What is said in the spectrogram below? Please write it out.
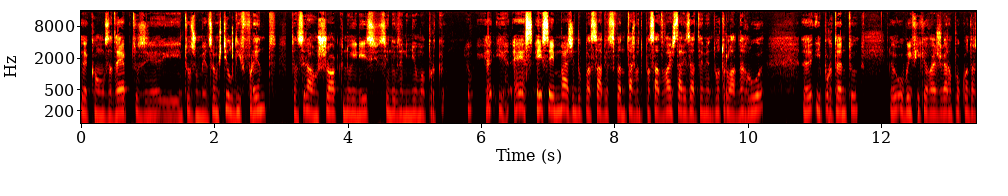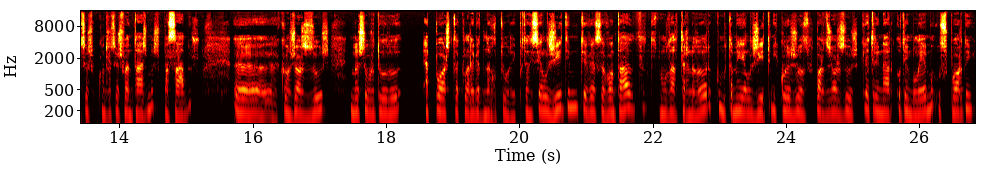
eh, com os adeptos e, e, em todos os momentos. É um estilo diferente, portanto será um choque no início, sem dúvida nenhuma, porque essa imagem do passado, esse fantasma do passado vai estar exatamente do outro lado da rua eh, e, portanto, o Benfica vai jogar um pouco contra os seus, contra os seus fantasmas passados, eh, com Jorge Jesus, mas, sobretudo, aposta claramente na ruptura. E, portanto, isso é legítimo, teve essa vontade de mudar de treinador, como também é legítimo e corajoso por parte de Jorge Jesus querer treinar outro emblema, o Sporting,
